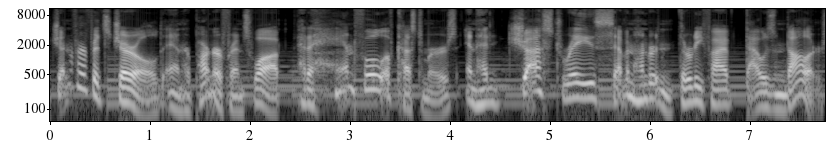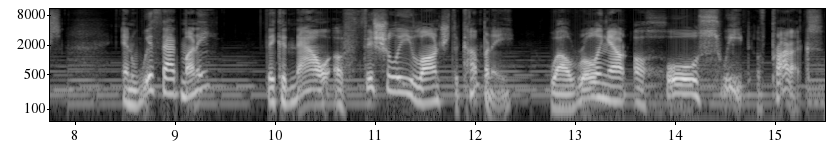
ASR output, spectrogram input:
Jennifer Fitzgerald and her partner Francois had a handful of customers and had just raised $735,000. And with that money, they could now officially launch the company while rolling out a whole suite of products.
